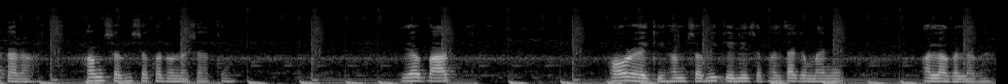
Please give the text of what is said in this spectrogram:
का राज हम सभी सफल होना चाहते हैं। यह बात और है कि हम सभी के लिए सफलता के मायने अलग अलग हैं।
